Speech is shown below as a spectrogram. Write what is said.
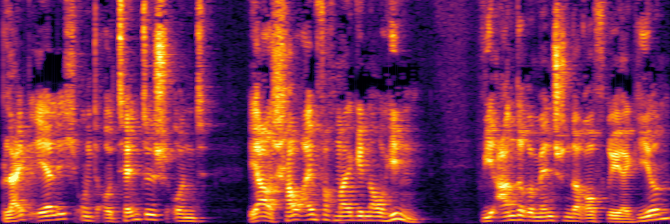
Bleib ehrlich und authentisch und ja, schau einfach mal genau hin, wie andere Menschen darauf reagieren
